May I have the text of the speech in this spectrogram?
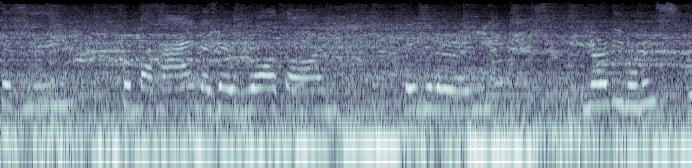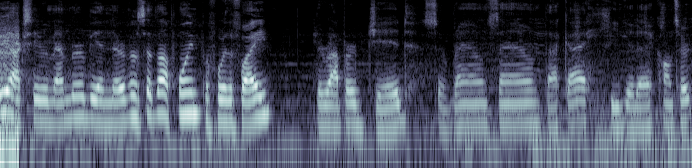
The view from behind as they walk on into the ring. Nervy moments. We actually remember being nervous at that point before the fight. The rapper Jid, Surround Sound, that guy, he did a concert.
